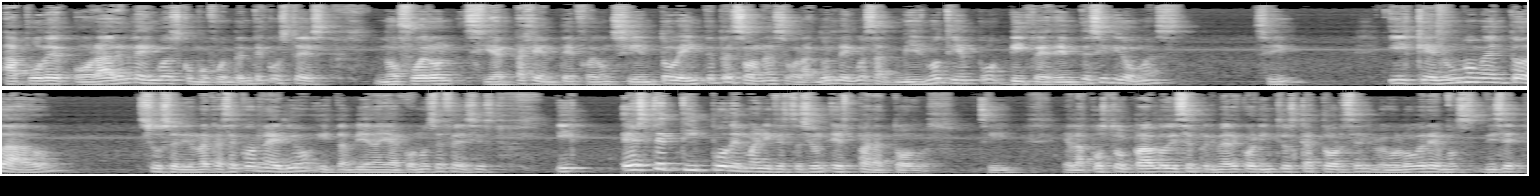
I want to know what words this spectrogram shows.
a poder orar en lenguas como fue en Pentecostés. No fueron cierta gente, fueron 120 personas orando en lenguas al mismo tiempo, diferentes idiomas, ¿sí? Y que en un momento dado sucedió en la casa de Cornelio y también allá con los Efesios. Y este tipo de manifestación es para todos. ¿sí? El apóstol Pablo dice en 1 Corintios 14, luego lo veremos, dice,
